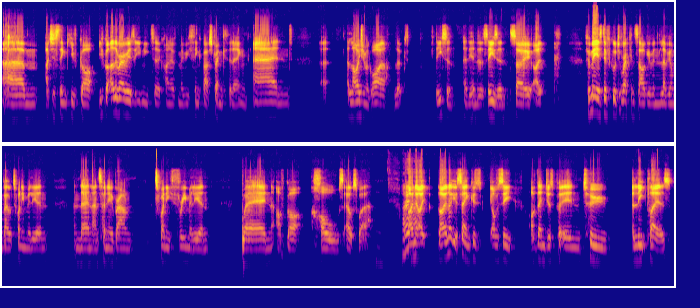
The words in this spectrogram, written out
Um, I just think you've got you've got other areas that you need to kind of maybe think about strengthening and Elijah McGuire looked decent at the end of the season. So I, for me, it's difficult to reconcile given Le'Veon Bell 20 million and then Antonio Brown 23 million when I've got holes elsewhere. I don't I know, I, I know what you're saying because obviously I've then just put in two elite players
